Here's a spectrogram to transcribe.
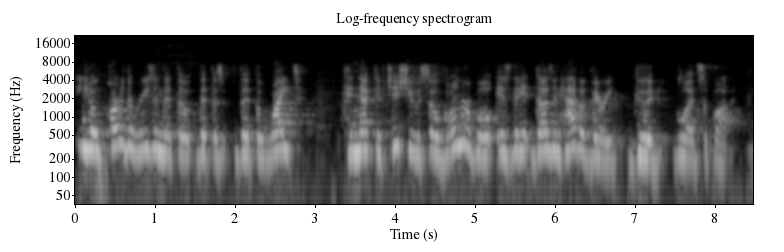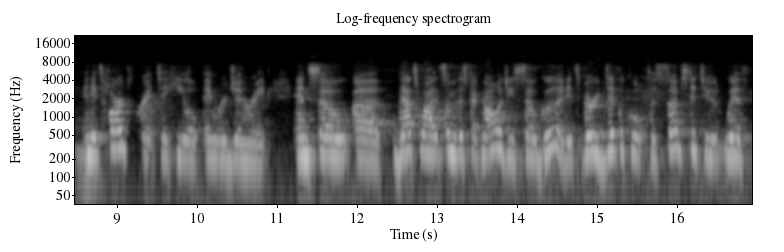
you know, part of the reason that the that the that the white connective tissue is so vulnerable is that it doesn't have a very good blood supply, and it's hard for it to heal and regenerate. And so uh, that's why some of this technology is so good. It's very difficult to substitute with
